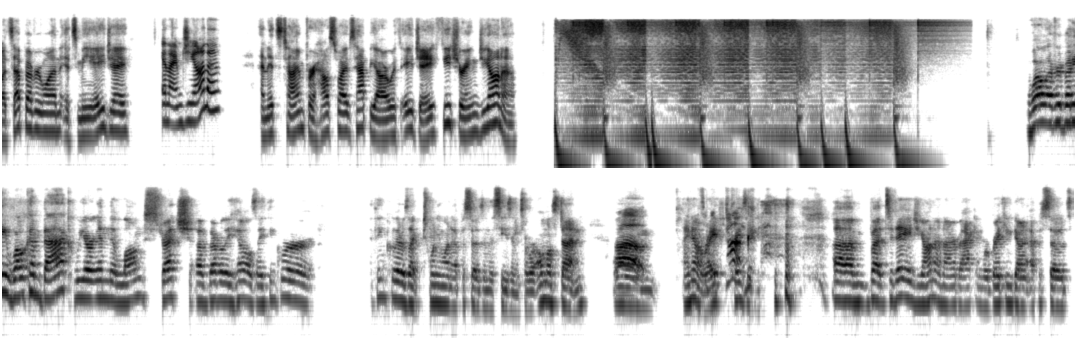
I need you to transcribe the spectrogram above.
What's up, everyone? It's me, AJ. And I'm Gianna. And it's time for Housewives Happy Hour with AJ featuring Gianna. Well, everybody, welcome back. We are in the long stretch of Beverly Hills. I think we're, I think there's like 21 episodes in the season, so we're almost done. Um, I know, That's right? Crazy. um, but today, Gianna and I are back and we're breaking down episodes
